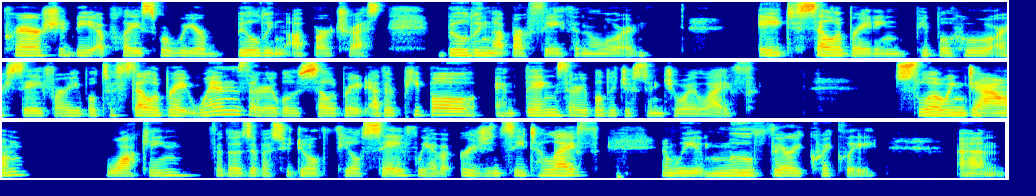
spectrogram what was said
Prayer should be a place where we are building up our trust, building up our faith in the Lord. Eight, celebrating. People who are safe are able to celebrate wins. They're able to celebrate other people and things. They're able to just enjoy life slowing down, walking. For those of us who don't feel safe, we have an urgency to life and we move very quickly. Um,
